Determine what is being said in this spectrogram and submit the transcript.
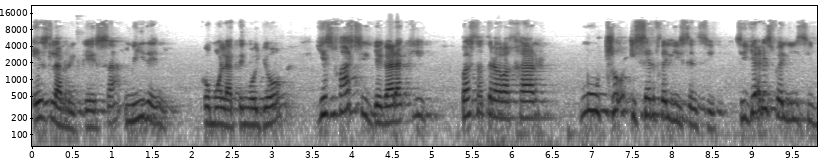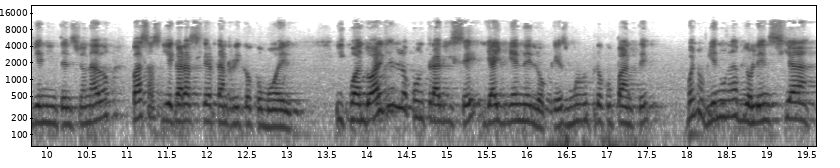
es la riqueza. Miren cómo la tengo yo. Y es fácil llegar aquí. Basta trabajar mucho y ser feliz en sí. Si ya eres feliz y bien intencionado, vas a llegar a ser tan rico como él. Y cuando alguien lo contradice, y ahí viene lo que es muy preocupante, bueno, viene una violencia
